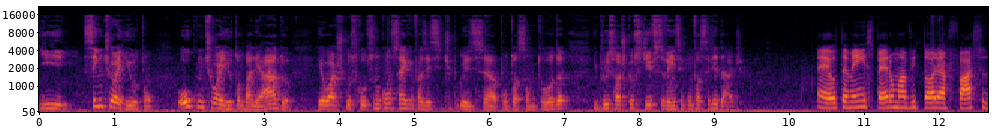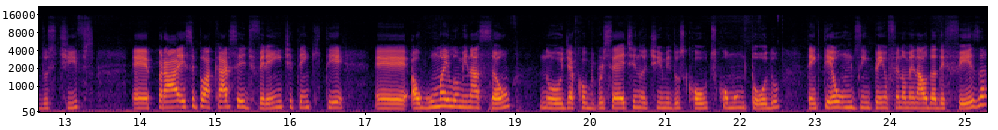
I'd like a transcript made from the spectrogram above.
e sem o T.Y. Hilton ou com o T.Y. Hilton baleado, eu acho que os Colts não conseguem fazer esse tipo, essa pontuação toda e por isso acho que os Chiefs vencem com facilidade. É, eu também espero uma vitória fácil dos Chiefs. É, para esse placar ser diferente, tem que ter é, alguma iluminação no Jacob Brissett e no time dos Colts como um todo. Tem que ter um desempenho fenomenal da defesa,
